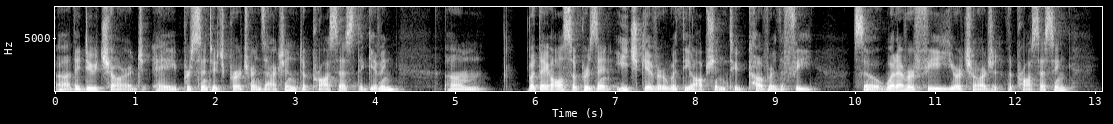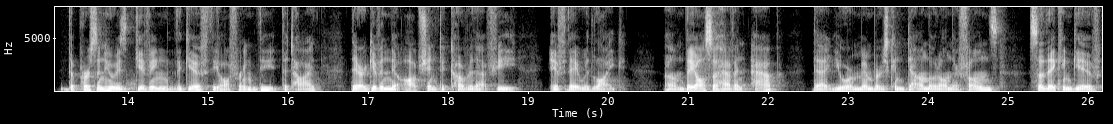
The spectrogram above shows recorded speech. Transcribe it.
Uh, they do charge a percentage per transaction to process the giving, um, but they also present each giver with the option to cover the fee. So, whatever fee you're charged, the processing, the person who is giving the gift, the offering, the, the tithe, they are given the option to cover that fee if they would like. Um, they also have an app that your members can download on their phones so they can give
